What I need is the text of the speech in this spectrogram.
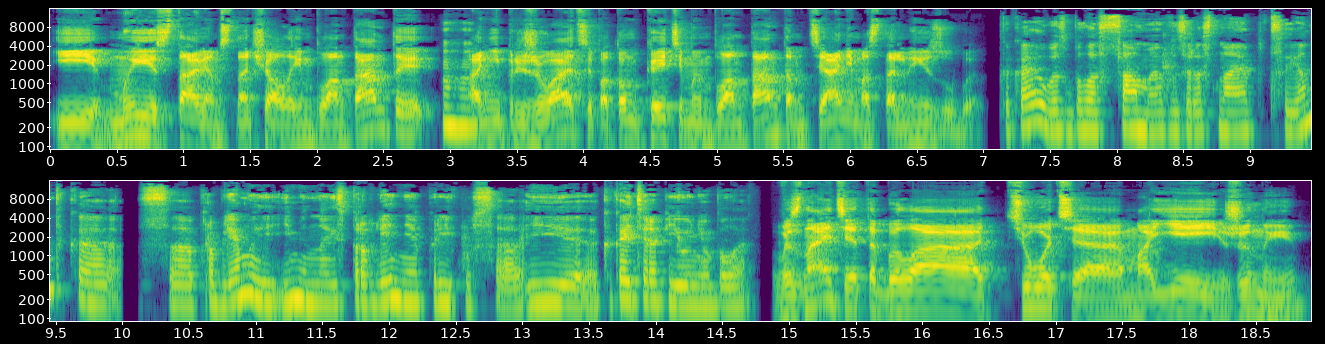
и мы ставим сначала имплантанты, угу. они приживаются, и потом к этим имплантантам тянем остальные зубы. Какая у вас была самая возрастная пациентка с проблемой именно исправления прикуса? И какая терапия у нее была? Вы знаете, это была тетя моей жены.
